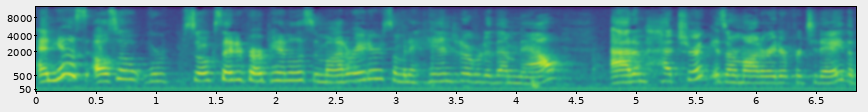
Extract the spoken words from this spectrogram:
and yes, also we're so excited for our panelists and moderators. So I'm going to hand it over to them now. Adam Hetrick is our moderator for today, the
